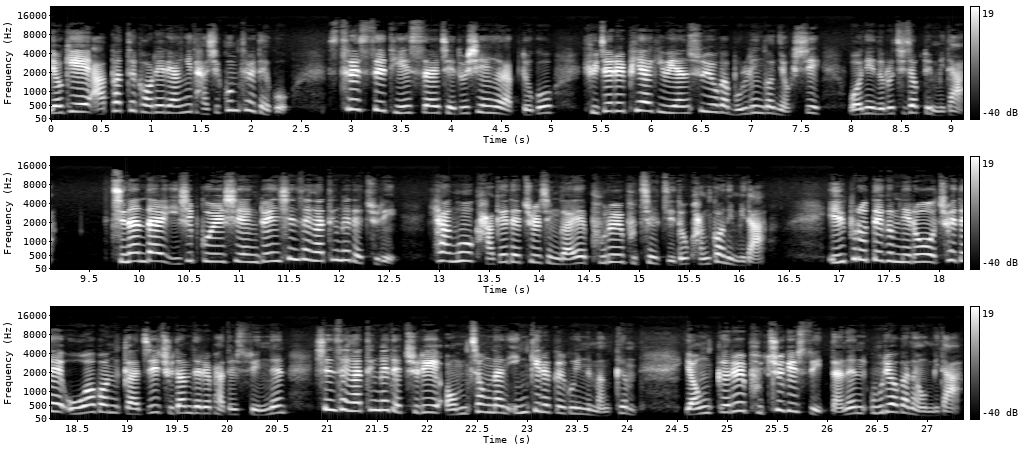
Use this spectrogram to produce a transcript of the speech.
여기에 아파트 거래량이 다시 꿈틀대고 스트레스 DSR 제도 시행을 앞두고 규제를 피하기 위한 수요가 몰린 건 역시 원인으로 지적됩니다. 지난달 29일 시행된 신생아 특례대출이 향후 가계대출 증가에 불을 붙일지도 관건입니다. 1%대 금리로 최대 5억 원까지 주담대를 받을 수 있는 신생아 특례 대출이 엄청난 인기를 끌고 있는 만큼 영끌을 부추길 수 있다는 우려가 나옵니다.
